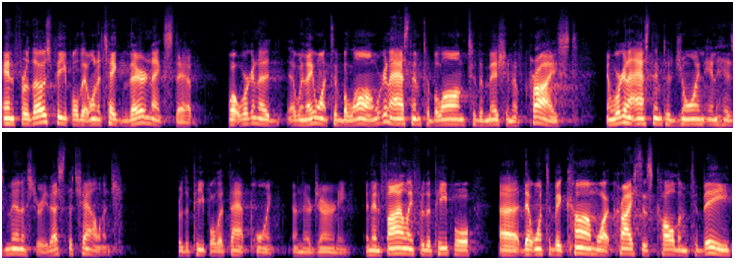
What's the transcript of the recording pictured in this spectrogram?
And for those people that want to take their next step, what we're going to, when they want to belong, we're going to ask them to belong to the mission of Christ, and we're going to ask them to join in his ministry. That's the challenge for the people at that point in their journey. And then finally, for the people uh, that want to become what Christ has called them to be,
